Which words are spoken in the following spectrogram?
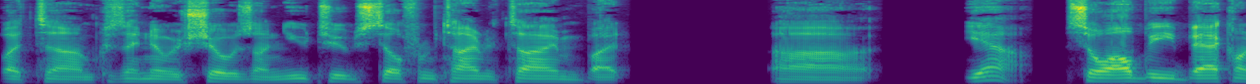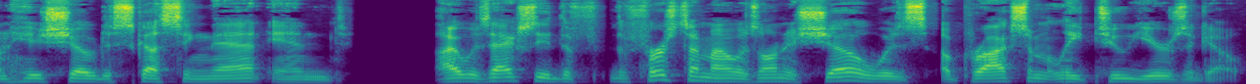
But because um, I know his show is on YouTube still from time to time, but uh, yeah. So I'll be back on his show discussing that, and I was actually the the first time I was on his show was approximately two years ago,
